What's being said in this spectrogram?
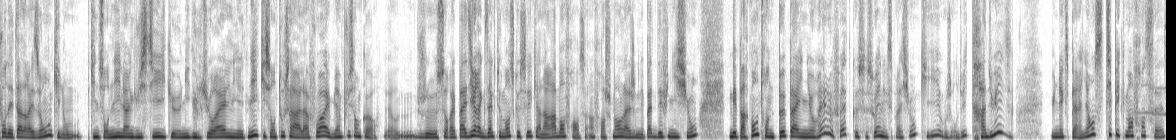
pour des tas de raisons qui, ne sont ni linguistiques, euh, ni culturelles, ni ethniques, qui sont tous à la fois et bien plus encore. Je ne saurais pas dire exactement ce que c'est qu'un arabe en France. Hein. Franchement, là, je n'ai pas de définition. Mais par contre, on ne peut pas ignorer le fait que ce soit une expression qui, aujourd'hui, traduise une expérience typiquement française.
